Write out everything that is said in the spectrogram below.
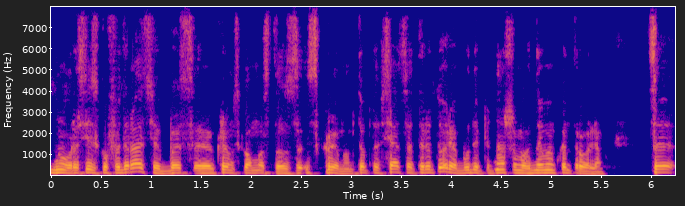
ну, Російську Федерацію без е, Кримського мосту з, з Кримом. Тобто, вся ця територія буде під нашим вогневим контролем. Це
